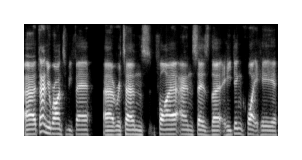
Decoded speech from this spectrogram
Uh, Daniel Bryan, to be fair, uh, returns fire and says that he didn't quite hear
